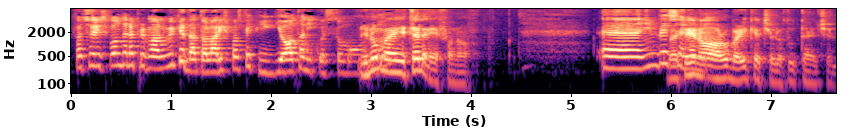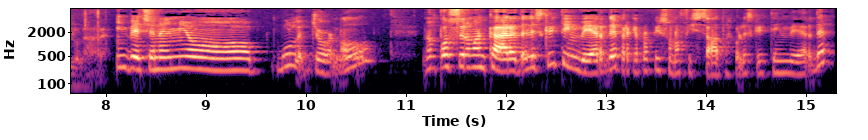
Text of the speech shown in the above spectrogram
faccio rispondere prima a lui che ha dato la risposta più idiota di questo mondo. Il numero di telefono, Eh, invece, perché nel, ho rubriche ce l'ho tutte nel cellulare. invece nel mio bullet journal non possono mancare delle scritte in verde, perché proprio sono fissata con le scritte in verde,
